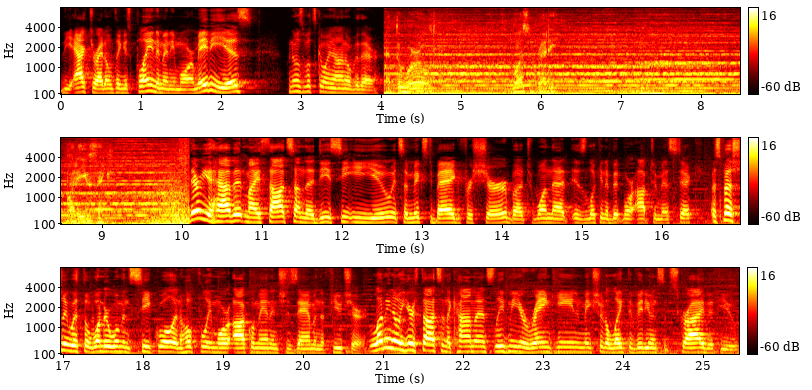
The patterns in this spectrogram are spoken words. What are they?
the actor I don't think is playing him anymore. Maybe he is. Who knows what's going on over there? At the world wasn't ready. What do you think? There you have it, my thoughts on the DCEU. It's a mixed bag for sure, but one that is looking a bit more optimistic, especially with the Wonder Woman sequel and hopefully more Aquaman and Shazam in the future. Let me know your thoughts in the comments, leave me your ranking, make sure to like the video and subscribe if you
